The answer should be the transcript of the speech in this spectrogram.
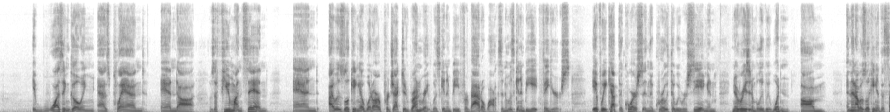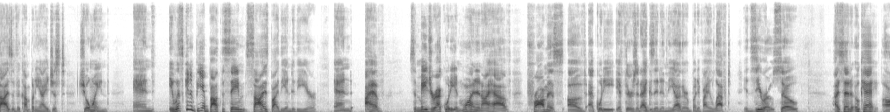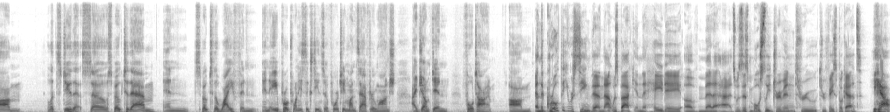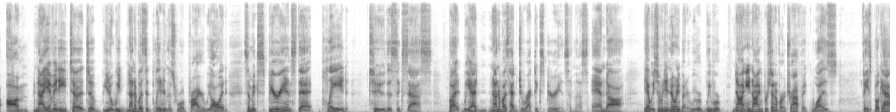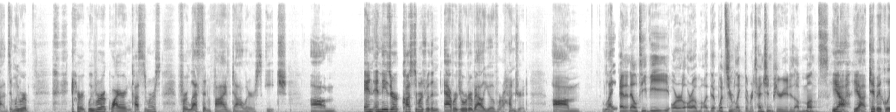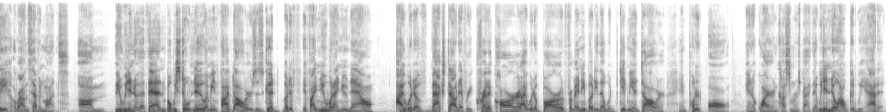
it wasn't going as planned. And uh, it was a few months in, and I was looking at what our projected run rate was going to be for BattleBox, and it was going to be eight figures if we kept the course and the growth that we were seeing, and no reason to believe we wouldn't. Um, and then I was looking at the size of the company I just joined, and it was going to be about the same size by the end of the year. And I have some major equity in one, and I have promise of equity if there's an exit in the other. But if I left, it's zero. So I said, okay. Um, let's do this. So spoke to them and spoke to the wife and in April 2016, so 14 months after launch, I jumped in full time. Um, and the growth that you were seeing then, that was back in the heyday of meta ads. Was this mostly driven through through Facebook ads? Yeah, um, naivety to to you know we none of us had played in this world prior. We all had some experience that played to the success, but we had none of us had direct experience in this. And uh, yeah, we so we didn't know any better. We were we were ninety nine percent of our traffic was Facebook ads, and we were Eric, we were acquiring customers for less than five dollars each. Um, and and these are customers with an average order value over a hundred. Um, like and an LTV or or a, what's your like the retention period is of months? Yeah, yeah, typically around seven months. Um, you know, we didn't know that then, but we still knew. I mean, five dollars is good, but if if I knew what I knew now, I would have maxed out every credit card. I would have borrowed from anybody that would give me a dollar and put it all in acquiring customers back then. We didn't know how good we had it.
